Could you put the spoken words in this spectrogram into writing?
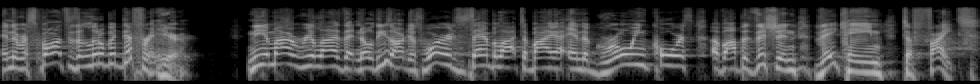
And the response is a little bit different here. Nehemiah realized that no, these aren't just words. Sanballat, Tobiah, and the growing chorus of opposition, they came to fight.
